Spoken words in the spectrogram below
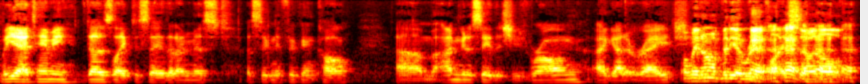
but yeah, Tammy does like to say that I missed a significant call. Um, I'm going to say that she's wrong. I got it right. Well, we don't have video replay, so it'll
